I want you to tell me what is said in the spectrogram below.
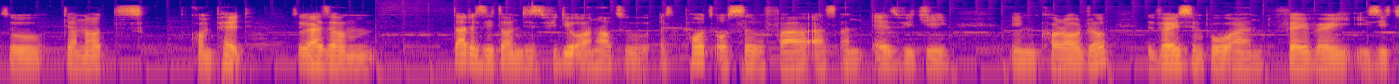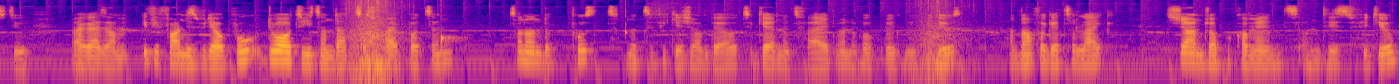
So they're not compared. So guys um that is it on this video on how to export or save a file as an svg in CorelDRAW it's very simple and very very easy to do alright guys um if you found this video helpful do all to hit on that subscribe button. Turn on the post notification bell to get notified whenever I upload new videos. And don't forget to like share and drop a comment on this video.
